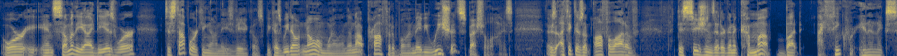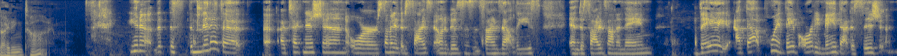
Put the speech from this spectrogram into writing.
or, and some of the ideas were to stop working on these vehicles because we don't know them well and they're not profitable, and maybe we should specialize. There's, I think there's an awful lot of decisions that are going to come up, but I think we're in an exciting time. You know, the, the, the minute that a technician or somebody that decides to own a business and signs that lease and decides on a name, they at that point they've already made that decision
